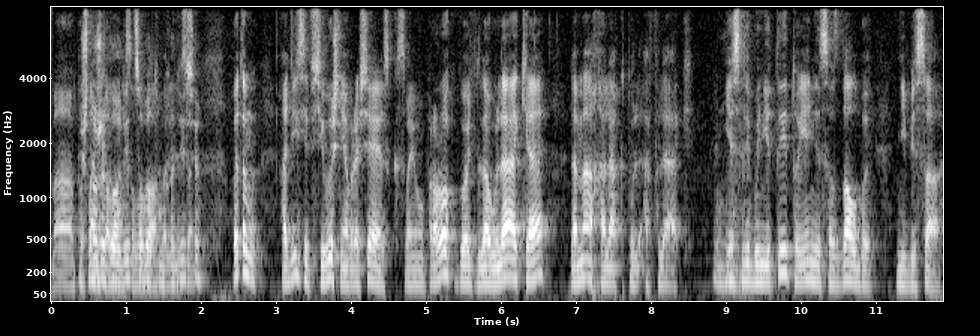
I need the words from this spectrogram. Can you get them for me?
а, И Что же посланника Аллаха, говорится в этом хадисе? В этом хадисе Всевышний, обращаясь к своему пророку, говорит «Лауляка лама халяктуль афляк». Если бы не ты, то я не создал бы небеса.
